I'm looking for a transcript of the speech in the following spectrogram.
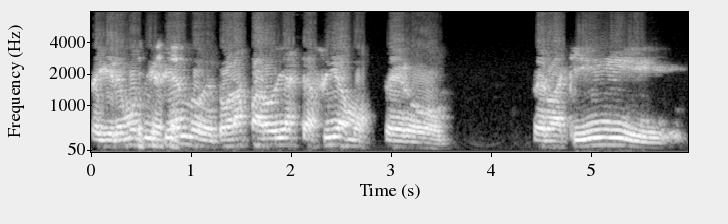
seguiremos diciendo de todas las parodias que hacíamos, pero pero aquí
